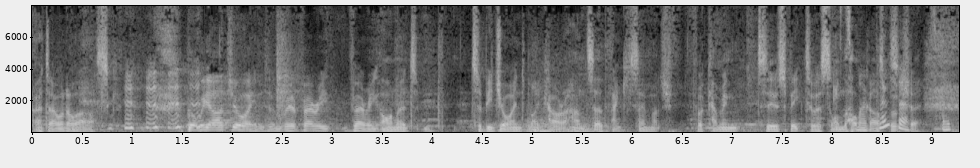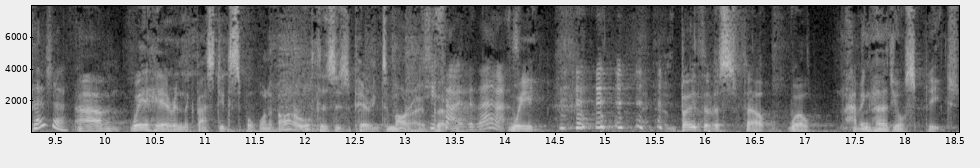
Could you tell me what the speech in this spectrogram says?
I don't want to ask. but we are joined, and we're very, very honoured to be joined by Cara Hunter. Thank you so much for coming to speak to us on It's the my Hobcast Book pleasure. Show. It's my pleasure. Um, we're here in the capacity to support one of our authors who's appearing tomorrow. She's but sat over there, actually. We, both of us felt, well, having heard your speech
